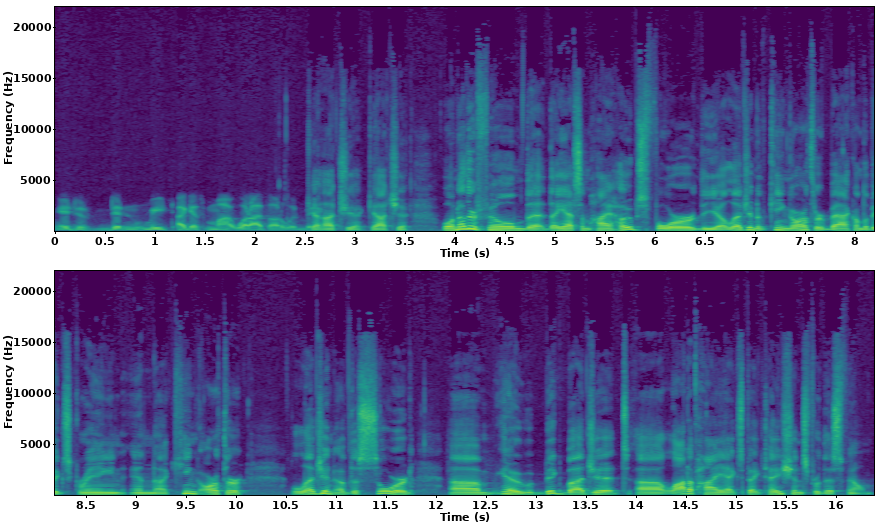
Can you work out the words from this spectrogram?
it just didn't meet, I guess, my, what I thought it would be. Gotcha, gotcha. Well, another film that they had some high hopes for, The uh, Legend of King Arthur, back on the big screen, and uh, King Arthur, Legend of the Sword. Um, you know, big budget, uh, a lot of high expectations for this film.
